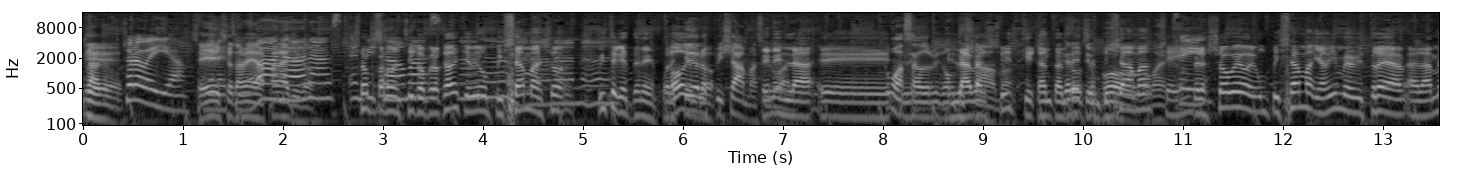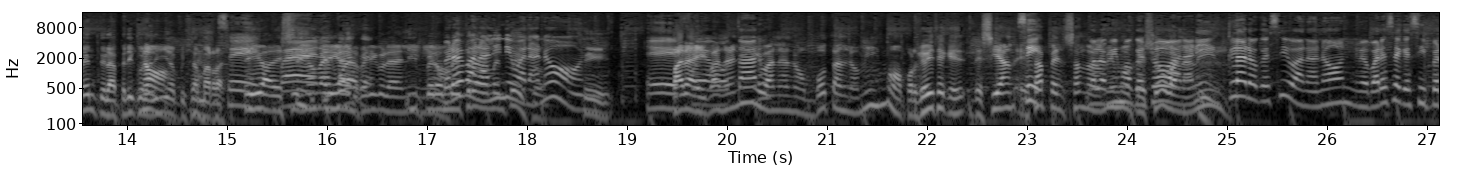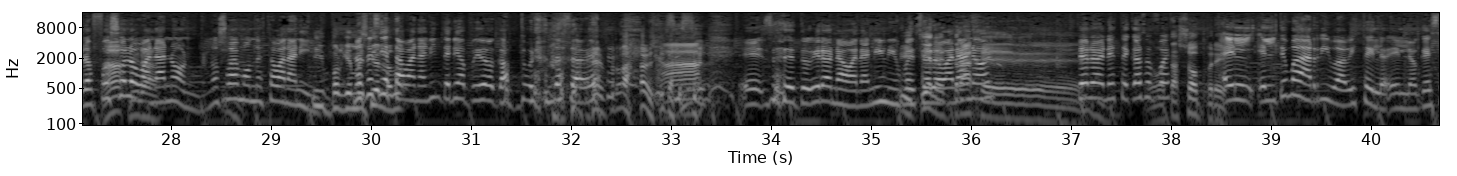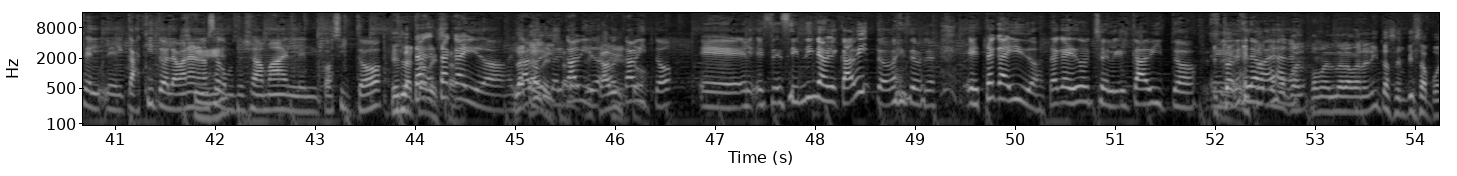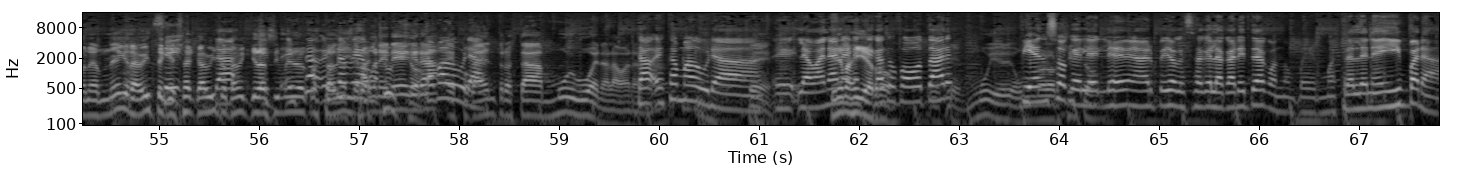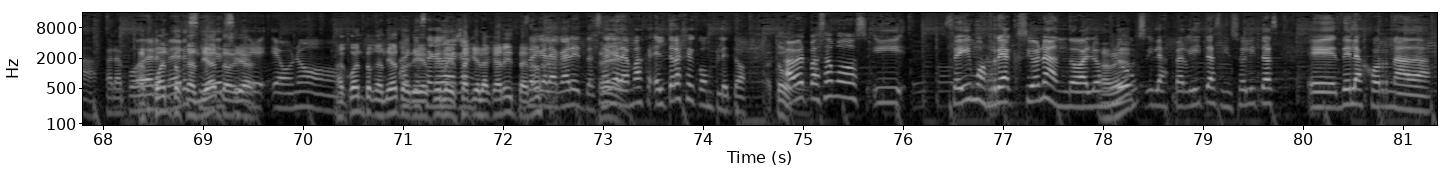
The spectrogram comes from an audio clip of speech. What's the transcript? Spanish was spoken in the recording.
Claro. Eh, Yo lo veía. Sí, yo también era fanático. Yo, perdón, chicos, pero cada vez que veo un pijama, yo. ¿Viste que tenés? Por Odio ejemplo, los pijamas Tenés igual. la. eh, ¿Cómo vas a dormir con La pijama? Versuit que cantan Querete todos en un poco, pijama. Sí. Pero yo veo un pijama y a mí me trae a la mente la película No. del niño de pijama raya. Sí, Te iba a decir, no bueno, me digas la película del niño. pero Pero me es Bananín y. Bananón. Sí. Eh, fue ¿y a Bananín votar. y Bananón votan lo mismo? Porque viste que decían, Sí, ¿estás pensando no lo mismo que, yo, Bananín? Claro que sí, Bananón. Me parece que sí, pero fue Ah, solo mirá. Bananón. No sabemos dónde está Bananín. Porque no sé si hasta Bananín tenía pedido de captura, andás a Es probable. Ah, Eh, se detuvieron a Bananín y fue solo el Bananón. de- Pero en este caso fue el, el tema de arriba, ¿viste? Lo, en lo que es el, el casquito de la banana, Sí. no sé cómo se llama, el, el cosito. Es la está, cabeza. está caído, el La cabito, cabeza, el cabito, el. Eh, el- se, indigna el cabito, me dice. Está caído, está caído el, el cabito. Está, eh, está como, banana. cuando- como el de la bananita se empieza a poner negra, viste Sí, que ya el cabito está- también queda así está- medio está- acostadito. está Se pone negra, es porque adentro está muy buena la banana. Está, está madura Sí. eh, la banana, en este hierro. caso fue a votar. Sí, muy, un Pienso que le, deben haber pedido que se saque la careta cuando eh, muestra el DNI para, para poder cuántos ver si candidatos eh, eh, o no. ¿A cuántos candidatos habría que pedirle que saque la careta, no? Saque la careta, Sí. saque la máscara, el traje completo. A. A ver, pasamos y seguimos reaccionando a los A ver. looks y las perlitas insólitas eh, de la jornada.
